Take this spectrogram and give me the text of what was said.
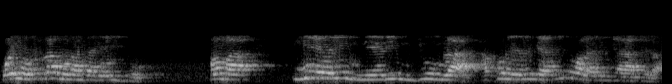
Kwa hiyo Uislamu unaangalia hivyo kwamba hii elimu ni elimu jumla. Hakuna elimu ya dini wala elimu ya akhera.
